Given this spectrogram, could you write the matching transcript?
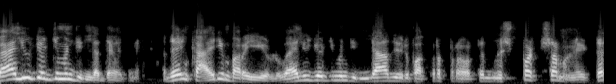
വാല്യൂ ജഡ്ജ്മെന്റ് ഇല്ല അദ്ദേഹത്തിന്. അദ്ദേഹം കാര്യം പറയുകയുള്ളൂ. വാല്യൂ ജഡ്ജ്മെന്റ് ഇല്ലാതെ ഒരു പത്രപ്രവർത്തനം നിഷ്പക്ഷമായിട്ട്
